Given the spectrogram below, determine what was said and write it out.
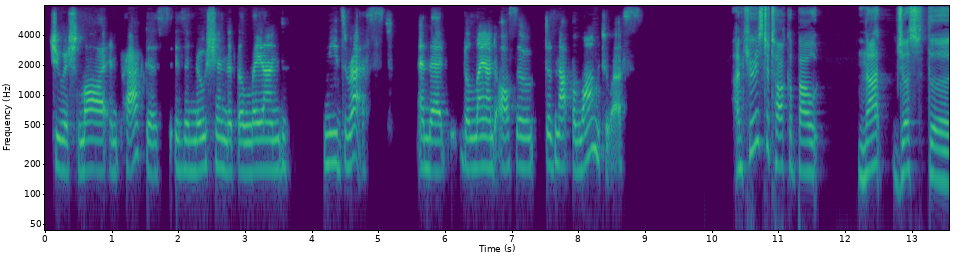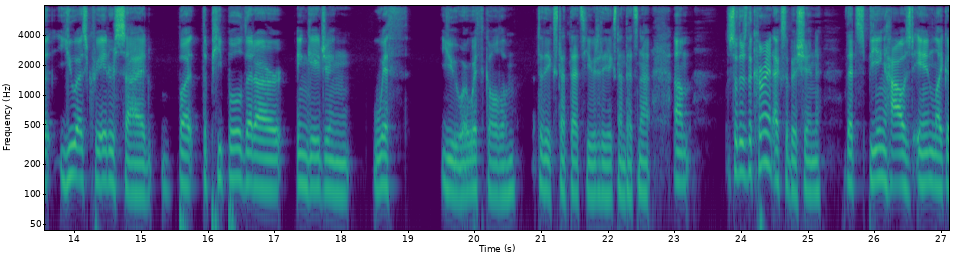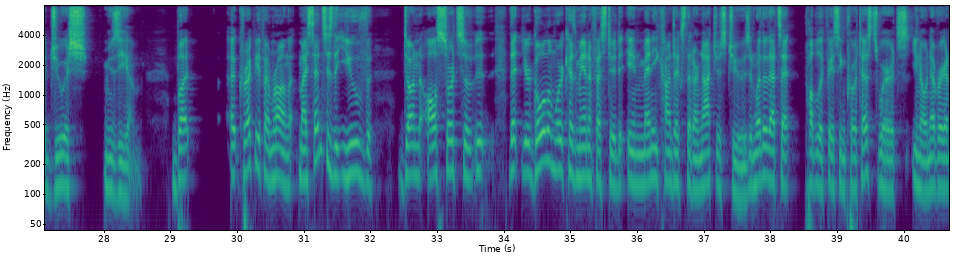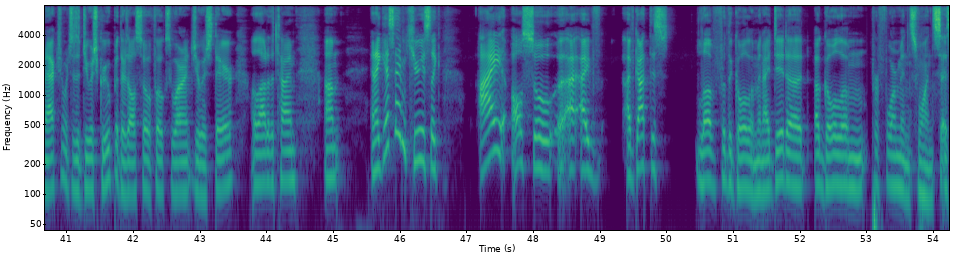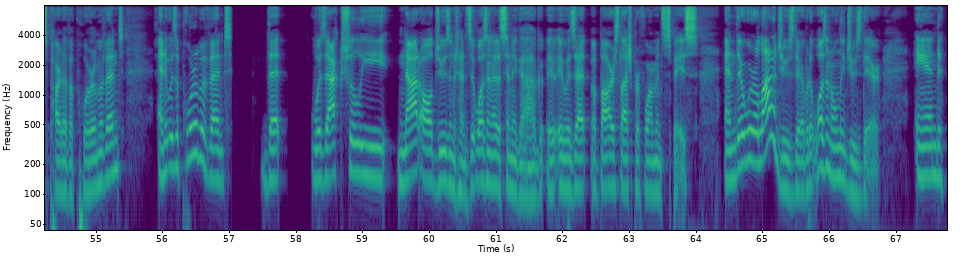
Jewish law and practice is a notion that the land needs rest and that the land also does not belong to us. I'm curious to talk about not just the US creator side, but the people that are engaging with you or with Golem, to the extent that's you, to the extent that's not. Um, so there's the current exhibition that's being housed in like a Jewish museum. But uh, correct me if I'm wrong, my sense is that you've done all sorts of that your golem work has manifested in many contexts that are not just Jews, and whether that's at public facing protests where it's you know Never Again Action, which is a Jewish group, but there's also folks who aren't Jewish there a lot of the time. Um, and I guess I'm curious, like I also I, I've I've got this love for the golem, and I did a a golem performance once as part of a Purim event, and it was a Purim event that was actually not all Jews in attendance. It wasn't at a synagogue. It, it was at a bar slash performance space. And there were a lot of Jews there, but it wasn't only Jews there. And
